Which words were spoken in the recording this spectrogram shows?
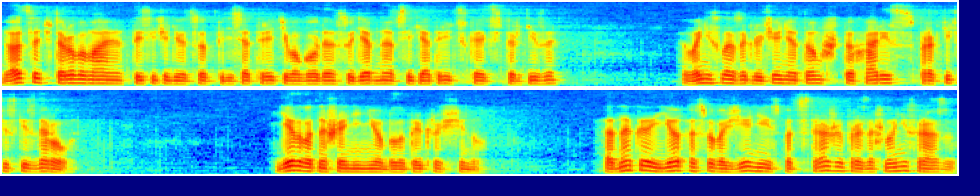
22 мая 1953 года судебно-психиатрическая экспертиза вынесла заключение о том, что Харрис практически здорова. Дело в отношении нее было прекращено. Однако ее освобождение из-под стражи произошло не сразу.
